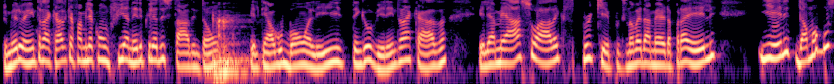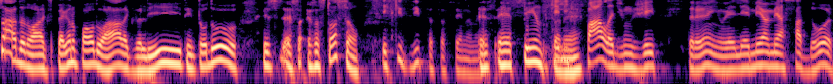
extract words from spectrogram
Primeiro entra na casa que a família confia nele porque ele é do Estado, então ele tem algo bom ali, tem que ouvir. Ele entra na casa, ele ameaça o Alex, por quê? Porque senão vai dar merda pra ele, e ele dá uma abusada no Alex, pega no pau do Alex ali, tem todo esse- essa, essa situação. Esquisita essa cena, né? É, é Porque tensa, ele né? fala de um jeito estranho, ele é meio ameaçador.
